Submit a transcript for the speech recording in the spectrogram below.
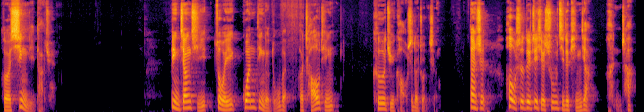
和《性理大全》，并将其作为官定的读本和朝廷科举考试的准绳。但是，后世对这些书籍的评价很差。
